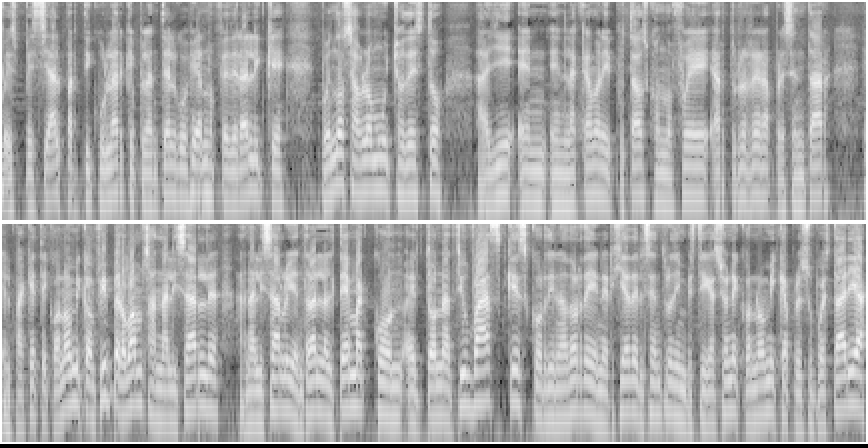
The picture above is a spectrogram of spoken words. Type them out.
especial, particular que plantea el gobierno federal y que pues no se habló mucho de esto allí en, en la Cámara de Diputados cuando fue Arturo Herrera a presentar el paquete económico, en fin, pero vamos a analizarle, analizarlo y entrarle al tema con eh, Tonatiu Vázquez, coordinador de energía del Centro de Investigación Económica Presupuestaria,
